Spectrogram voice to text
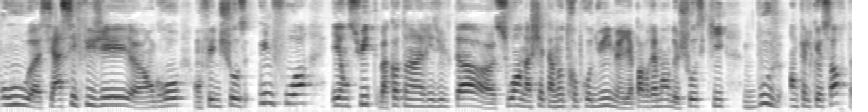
où euh, c'est assez figé. En gros, on fait une chose une fois et ensuite, bah, quand on a un résultat, euh, soit on achète un autre produit, mais il n'y a pas vraiment de choses qui bougent en quelque sorte.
